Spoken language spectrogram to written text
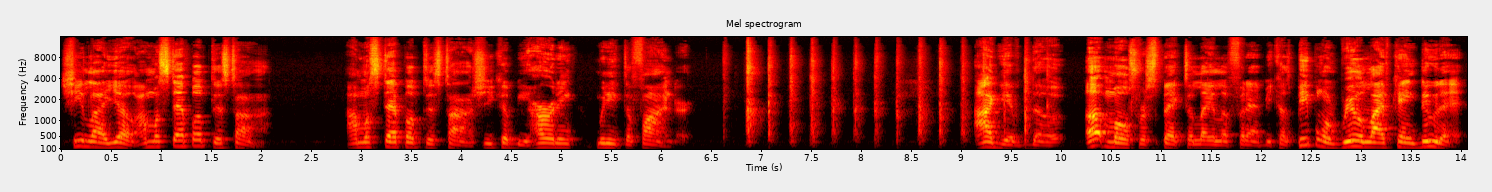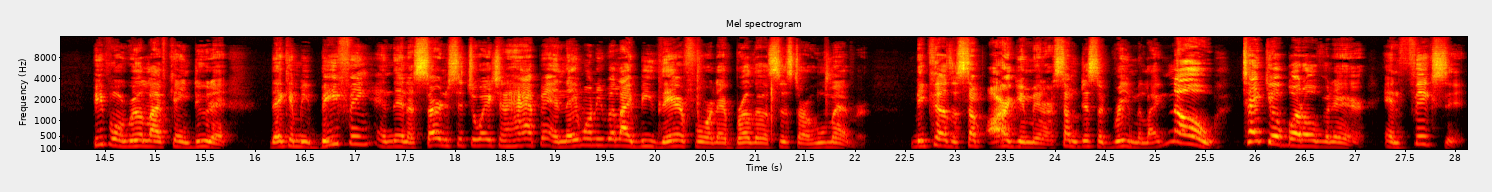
She like, yo, I'm gonna step up this time. I'm gonna step up this time. She could be hurting. We need to find her. I give the utmost respect to Layla for that because people in real life can't do that. People in real life can't do that. They can be beefing and then a certain situation happen and they won't even like be there for their brother or sister or whomever because of some argument or some disagreement. Like, no, take your butt over there and fix it.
